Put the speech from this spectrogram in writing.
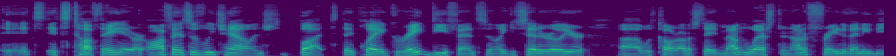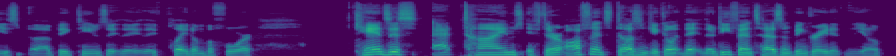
It's it's tough. They are offensively challenged, but they play great defense. And like you said earlier, uh, with Colorado State, Mountain West, they're not afraid of any of these uh, big teams. They, they they've played them before. Kansas, at times, if their offense doesn't get going, they, their defense hasn't been great. At, you know,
